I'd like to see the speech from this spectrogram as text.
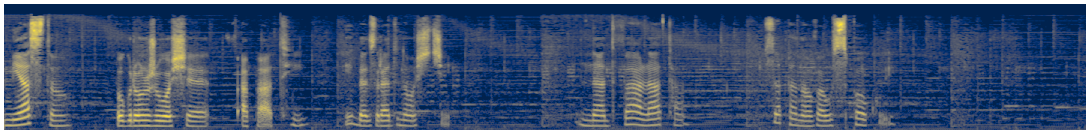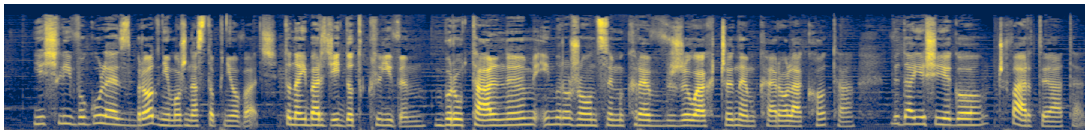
Miasto pogrążyło się w apatii i bezradności. Na dwa lata zapanował spokój. Jeśli w ogóle zbrodnie można stopniować, to najbardziej dotkliwym, brutalnym i mrożącym krew w żyłach czynem Karola Kota wydaje się jego czwarty atak,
